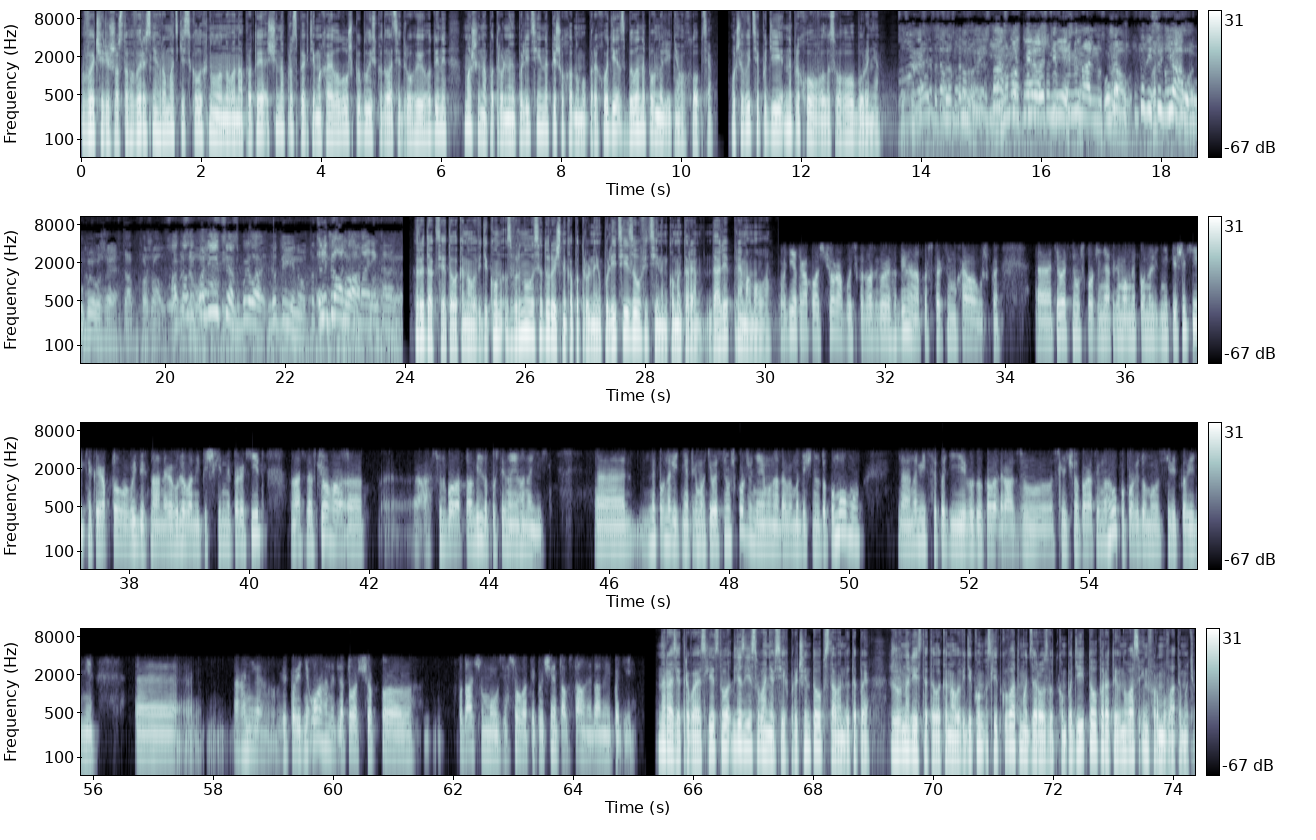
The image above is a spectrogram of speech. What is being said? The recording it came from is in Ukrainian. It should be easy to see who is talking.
Speaker 1: Ввечері 6 вересня громадськість сколихнула новина про те, що на проспекті Михайла Лушпи близько 22-ї години машина патрульної поліції на пішохідному переході збила неповнолітнього хлопця. Очевидці події не приховували свого обурення.
Speaker 2: Заставляется
Speaker 3: Если
Speaker 2: все
Speaker 3: бы
Speaker 2: остальное.
Speaker 3: кто-то из нас
Speaker 2: Оно
Speaker 3: на
Speaker 2: может
Speaker 3: вашем
Speaker 2: перерасти в
Speaker 3: месте,
Speaker 2: криминальную
Speaker 3: Уже
Speaker 2: справу.
Speaker 3: б- тут і
Speaker 2: Во
Speaker 3: суддя
Speaker 2: что
Speaker 3: був
Speaker 2: угодно.
Speaker 3: би вже.
Speaker 2: Да, пожалуйста,
Speaker 3: А коли
Speaker 2: вызывайте.
Speaker 3: поліція збила людину, то це нічого
Speaker 4: Ребенка
Speaker 3: страшного.
Speaker 4: маленького.
Speaker 1: Редакція телеканалу Відікон звернулася до речника патрульної поліції за офіційним коментарем. Далі пряма мова.
Speaker 5: Подія трапилась вчора близько 22 години на проспекті Михайла Ушки. Е, Тілесне ушкодження отримав неповнолітній пішохід, який раптово вибіг на нерегульований пішохідний перехід, внаслідок чого е, е, службовий автомобіль допустив на нього наїзд. Неповнолітній отримав тілесне ушкодження, йому надали медичну допомогу. На місце події викликали одразу слідчо оперативну групу, повідомили всі відповідні е, відповідні органи для того, щоб е, в подальшому з'ясовувати причини та обставини даної події.
Speaker 1: Наразі триває слідство для з'ясування всіх причин та обставин ДТП. Журналісти телеканалу Відікон слідкуватимуть за розвитком подій та оперативно вас інформуватимуть.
